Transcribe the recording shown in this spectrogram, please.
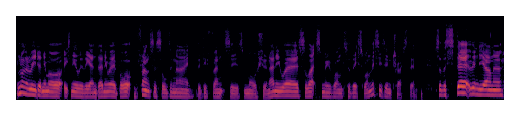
I'm not going to read anymore, it's nearly the end anyway, but Frances will deny the defence's motion anyway, so let's move on to this one. This is interesting. So the state of Indiana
